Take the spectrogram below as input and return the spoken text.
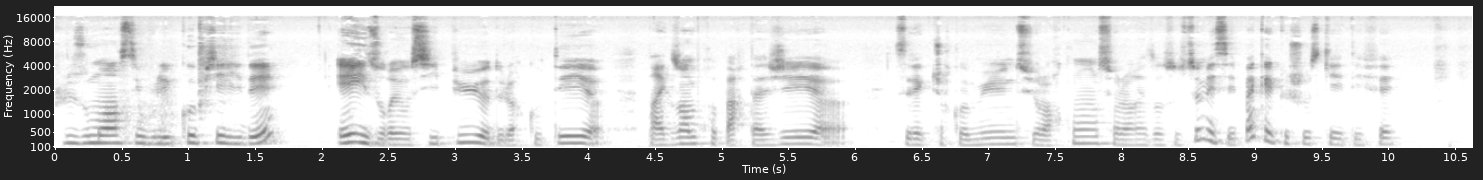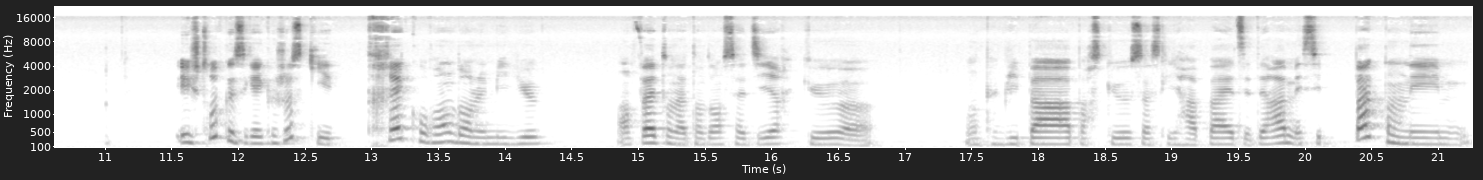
plus ou moins, si vous voulez, copié l'idée. Et ils auraient aussi pu, euh, de leur côté, euh, par exemple, repartager euh, ces lectures communes sur leur compte, sur leurs réseaux sociaux, mais c'est pas quelque chose qui a été fait. Et je trouve que c'est quelque chose qui est très courant dans le milieu. En fait, on a tendance à dire que euh, on publie pas parce que ça se lira pas, etc. Mais c'est pas qu'on est,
